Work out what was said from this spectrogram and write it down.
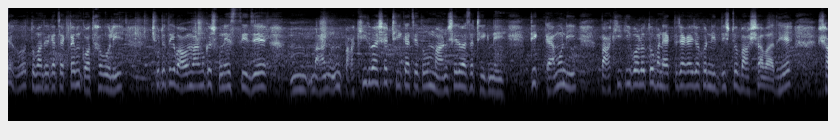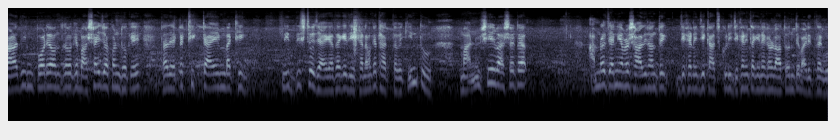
দেখো, তোমাদের কাছে একটা আমি কথা বলি। ছোটো থেকে বাবা মার মুখে শুনে এসেছি যে পাখির বাসা ঠিক আছে, তবু মানুষের বাসা ঠিক নেই। ঠিক তেমনই পাখি কি বলো তো মানে একটা জায়গায় যখন নির্দিষ্ট বাসা বাঁধে, সারাদিন পরে অন্ততপক্ষে বাসায় যখন ঢোকে, তাদের একটা ঠিক টাইম বা ঠিক নির্দিষ্ট জায়গা থাকে যেখানে আমাকে থাকতে হবে। কিন্তু মানুষের বাসাটা আমরা জানি আমরা সারাদিন অন্তে যেখানে যে কাজ করি যেখানে থাকি না কেন রাত অন্তে বাড়িতে থাকব।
